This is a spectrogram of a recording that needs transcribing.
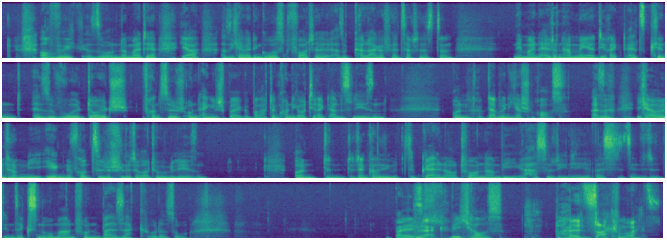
Auch wirklich so, und dann meinte er, ja, also ich habe ja den großen Vorteil, also Karl Lagerfeld sagte das dann, nee, meine Eltern haben mir ja direkt als Kind äh, sowohl Deutsch, Französisch und Englisch beigebracht, dann konnte ich auch direkt alles lesen. Und da bin ich ja schon raus. Also ich habe noch nie irgendeine französische Literatur gelesen. Und dann, dann kommen sie mit so geilen Autorennamen wie, hast du den, hier, weißt du, den, den sechsten Roman von Balzac oder so. Balzac. Bin ich raus. Balzac, Max.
